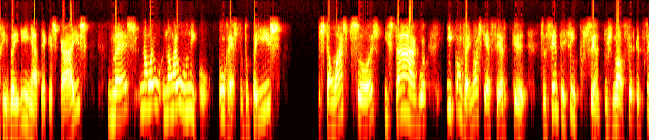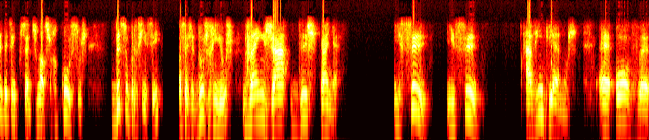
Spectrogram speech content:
Ribeirinha até Cascais, mas não é, não é o único. O resto do país estão lá as pessoas e está a água. E convém não esquecer que 65% dos nossos, cerca de 65% dos nossos recursos de superfície ou seja, dos rios, vem já de Espanha. E se, e se há 20 anos eh, houve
